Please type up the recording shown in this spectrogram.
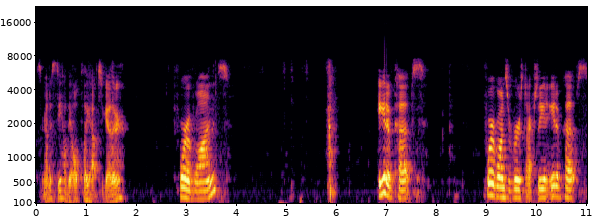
So I got to see how they all play out together. Four of Wands. Eight of Cups. Four of Wands reversed, actually. And Eight of Cups.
